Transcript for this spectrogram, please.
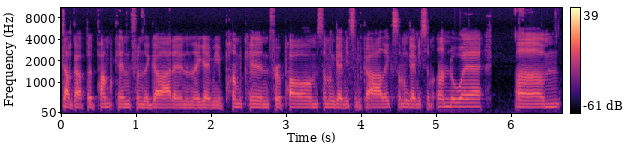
dug up a pumpkin from the garden and they gave me a pumpkin for a poem. Someone gave me some garlic. Someone gave me some underwear. Um,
